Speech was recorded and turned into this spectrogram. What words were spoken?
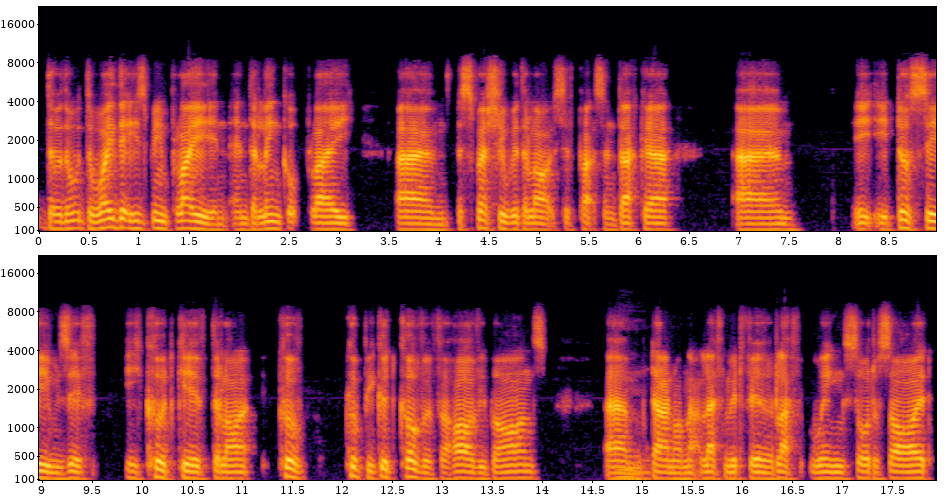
The, the, the way that he's been playing and the link up play, um, especially with the likes of Patson Daka um, it, it, does seem as if he could give the like could could be good cover for Harvey Barnes um, mm. down on that left midfield, left wing sort of side.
